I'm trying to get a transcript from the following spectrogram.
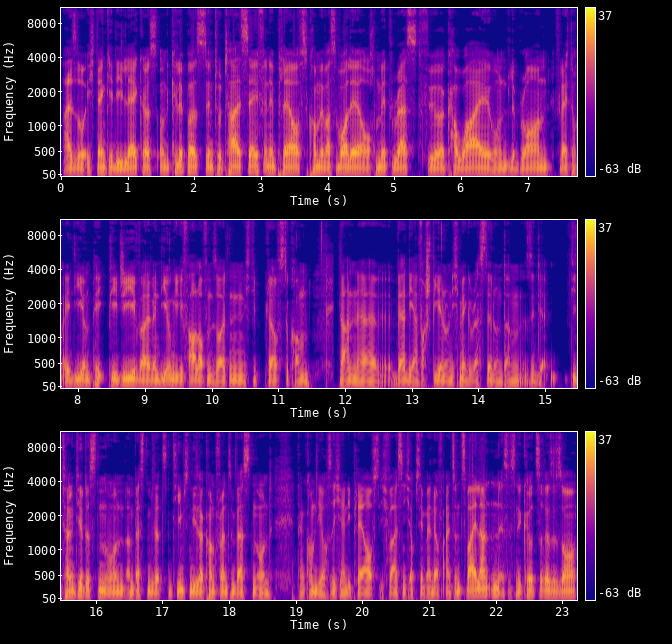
Also ich denke, die Lakers und Clippers sind total safe in den Playoffs, komme was wolle, auch mit Rest für Kawhi und LeBron, vielleicht auch AD und PG, weil wenn die irgendwie Gefahr laufen sollten, nicht die Playoffs zu kommen, dann äh, werden die einfach spielen und nicht mehr gerestet und dann sind die die talentiertesten und am besten besetzten Teams in dieser Conference im Westen und dann kommen die auch sicher in die Playoffs. Ich weiß nicht, ob sie am Ende auf 1 und 2 landen. Es ist eine kürzere Saison,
